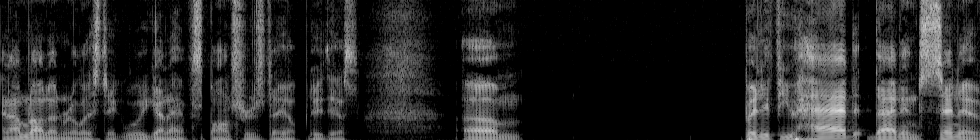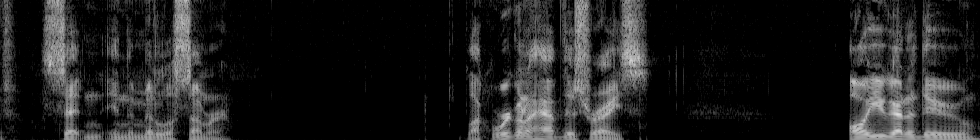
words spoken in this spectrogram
and I'm not unrealistic. We got to have sponsors to help do this. Um, but if you had that incentive setting in the middle of summer, like we're going to have this race, all you got to do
